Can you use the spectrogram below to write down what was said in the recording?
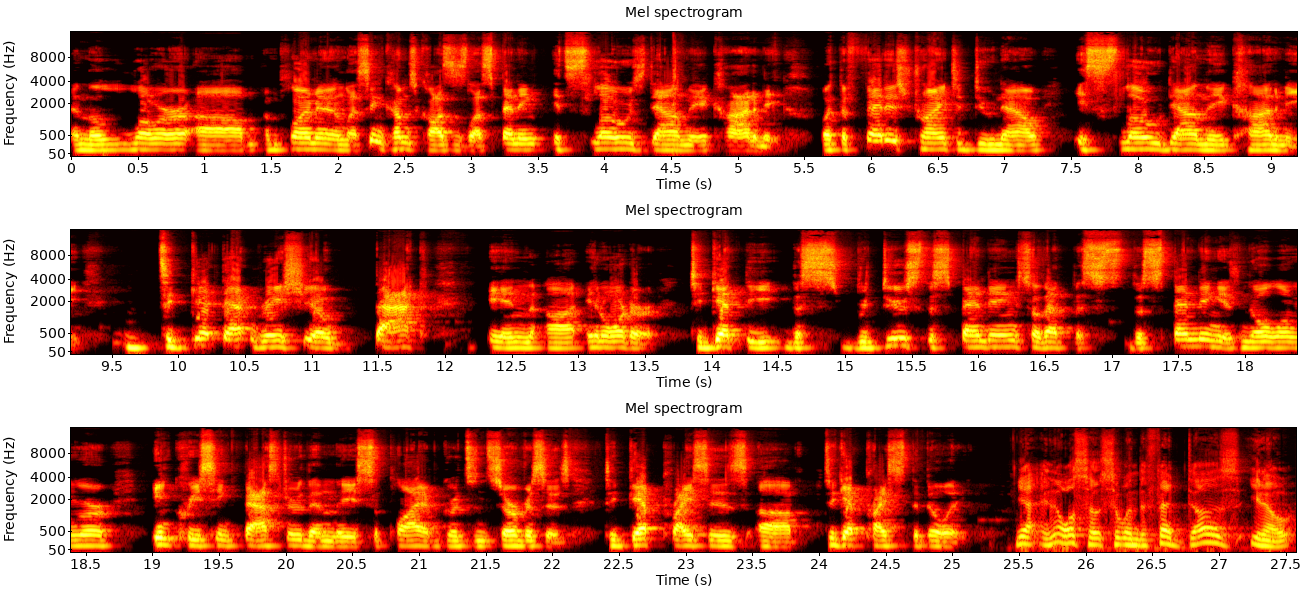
and the lower um, employment and less incomes causes less spending. It slows down the economy. What the Fed is trying to do now is slow down the economy to get that ratio back in uh, in order to get the the reduce the spending so that the the spending is no longer increasing faster than the supply of goods and services to get prices uh, to get price stability. Yeah, and also so when the Fed does you know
